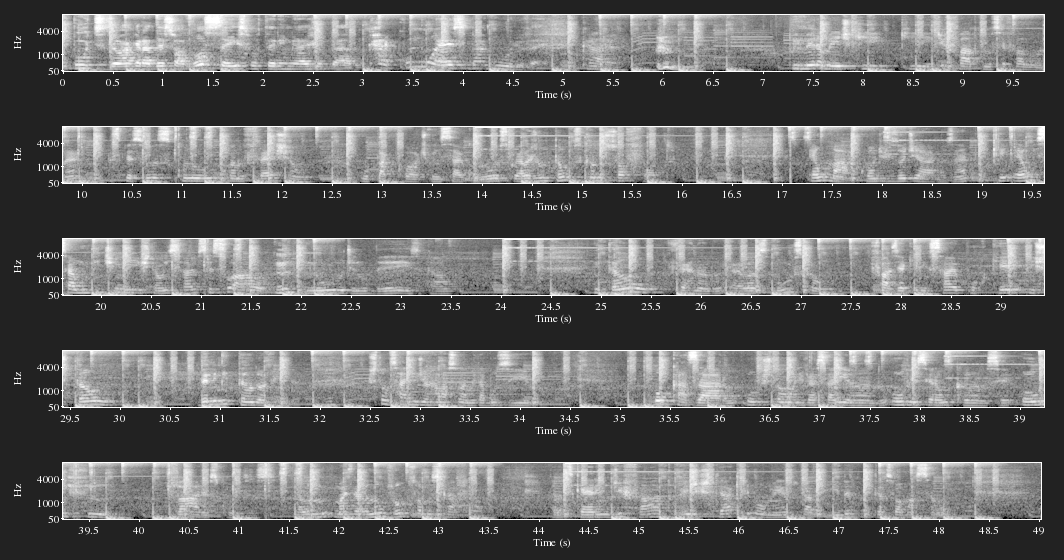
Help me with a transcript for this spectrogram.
Putz, eu agradeço a vocês por terem me ajudado. Cara, como é esse bagulho, velho? Cara, primeiramente que, que de fato, como você falou, né? As pessoas quando, quando fecham o pacote, o ensaio conosco, elas não estão buscando só foto. É um marco, é um divisor de águas, né? Porque é um ensaio muito intimista, é um ensaio sensual, Uhum. nude, nudez e tal. Então, Fernando, elas buscam fazer aquele ensaio porque estão delimitando a vida. Estão saindo de um relacionamento abusivo, ou casaram, ou estão aniversariando, ou venceram um câncer, ou enfim, várias coisas. Ela mas elas não vão só buscar foto. Elas querem, de fato, registrar aquele momento da vida de transformação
